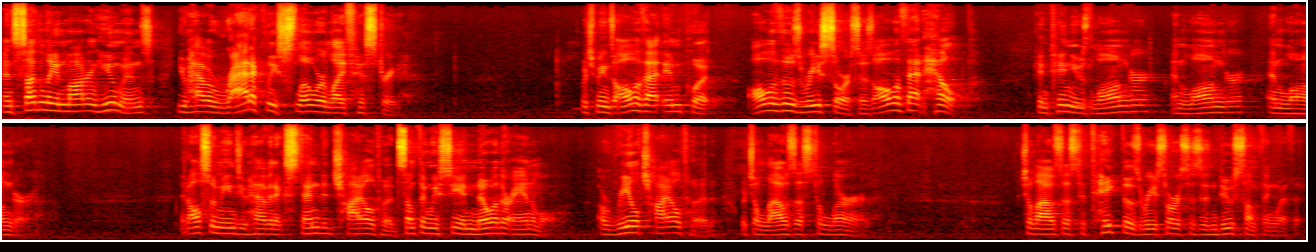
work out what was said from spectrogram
And suddenly, in modern humans, you have a radically slower life history, which means all of that input, all of those resources, all of that help continues longer and longer and longer. It also means you have an extended childhood, something we see in no other animal, a real childhood, which allows us to learn, which allows us to take those resources and do something with it.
